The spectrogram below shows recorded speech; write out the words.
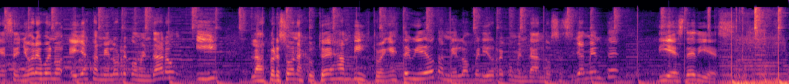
Que señores, bueno, ellas también lo recomendaron y las personas que ustedes han visto en este video también lo han venido recomendando. Sencillamente 10 de 10.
